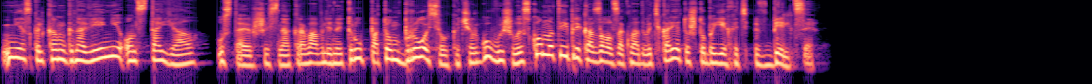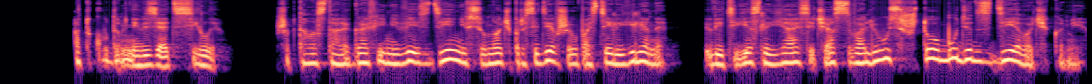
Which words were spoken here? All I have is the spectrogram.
Несколько мгновений он стоял, уставившись на окровавленный труп, потом бросил кочергу, вышел из комнаты и приказал закладывать карету, чтобы ехать в Бельцы. «Откуда мне взять силы?» — шептала старая графиня весь день и всю ночь просидевшая у постели Елены. «Ведь если я сейчас свалюсь, что будет с девочками?»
